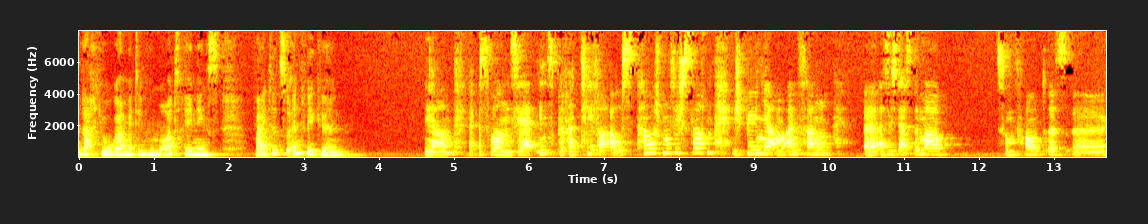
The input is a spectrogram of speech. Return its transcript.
Lach-Yoga, mit den Humortrainings weiterzuentwickeln? Ja, es war ein sehr inspirativer Austausch, muss ich sagen. Ich bin ja am Anfang, äh, als ich das erste Mal zum Foundress äh,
